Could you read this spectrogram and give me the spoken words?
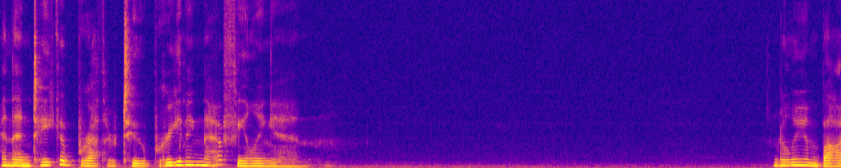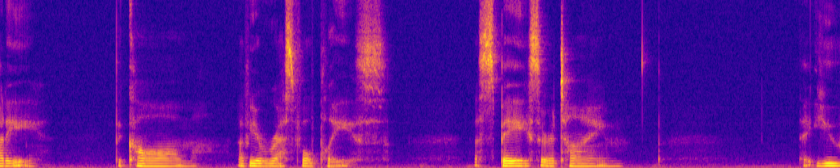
and then take a breath or two, breathing that feeling in. Really embody the calm of your restful place, a space or a time that you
